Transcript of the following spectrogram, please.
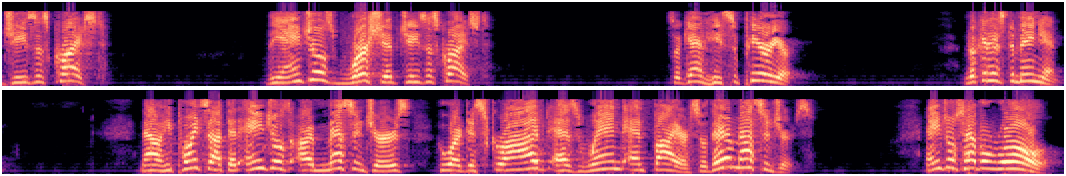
Jesus Christ. The angels worship Jesus Christ. So again, He's superior. Look at His dominion. Now, He points out that angels are messengers who are described as wind and fire. So they're messengers. Angels have a role.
